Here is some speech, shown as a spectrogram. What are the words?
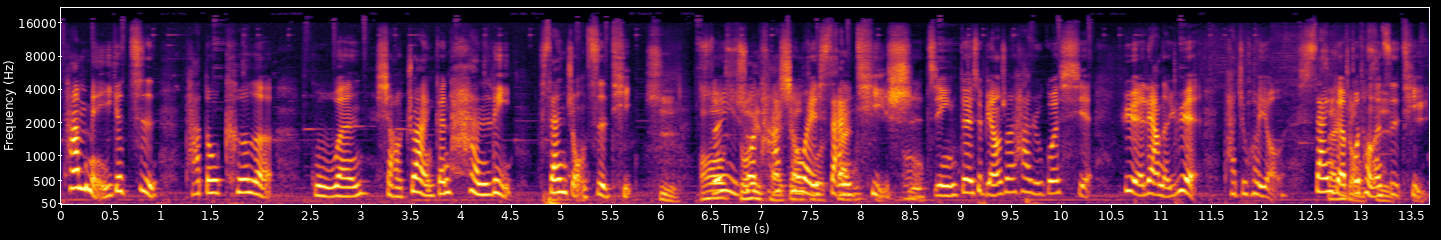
它每一个字它都刻了古文、小篆跟汉隶三种字体，是，所以说它称为三体诗经。对，所以比方说，他如果写月亮的月，它就会有三个不同的字体。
